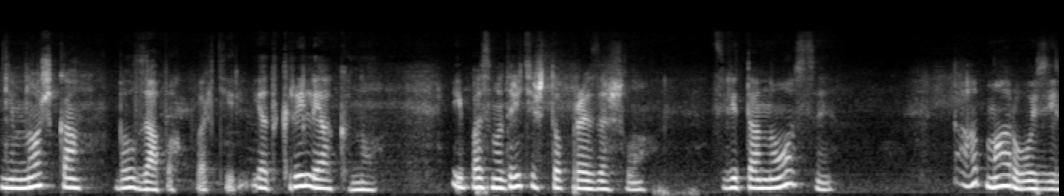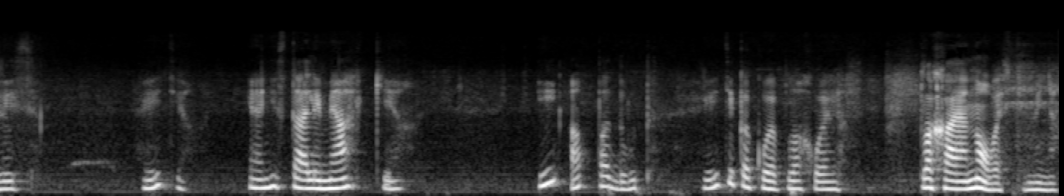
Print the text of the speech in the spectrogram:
немножко был запах в квартире. И открыли окно. И посмотрите, что произошло. Цветоносы обморозились. Видите? И они стали мягкие и опадут. Видите, какое плохое, плохая новость у меня.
